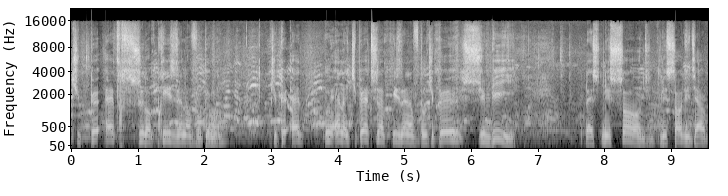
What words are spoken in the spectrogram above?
tu peux être sous l'emprise d'un envoûtement. Tu peux être, tu peux être sous d'un envoûtement. Tu peux subir le, sort, le sort du diable.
